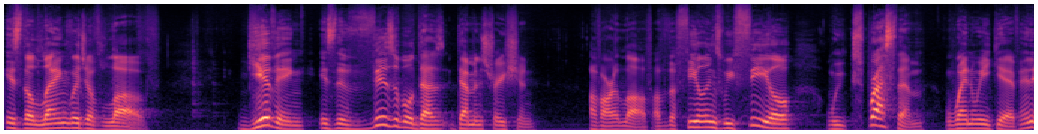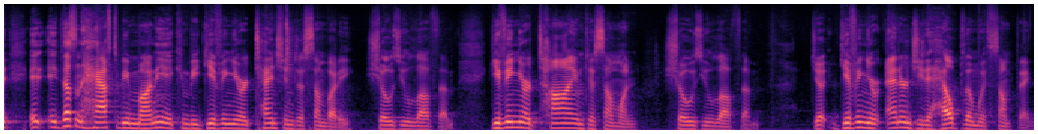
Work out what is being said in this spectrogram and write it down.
is the language of love. Giving is the visible des- demonstration of our love, of the feelings we feel, we express them when we give. And it, it, it, doesn't have to be money, it can be giving your attention to somebody, shows you love them. Giving your time to someone shows you love them. Giving your energy to help them with something.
